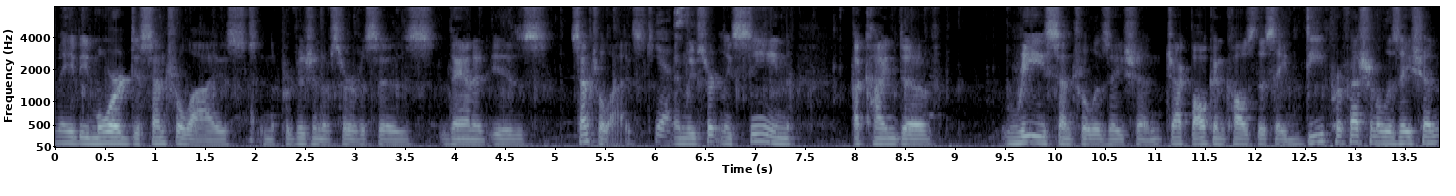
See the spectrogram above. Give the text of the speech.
maybe more decentralized in the provision of services than it is centralized. Yes. And we've certainly seen a kind of re-centralization. Jack Balkin calls this a deprofessionalization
